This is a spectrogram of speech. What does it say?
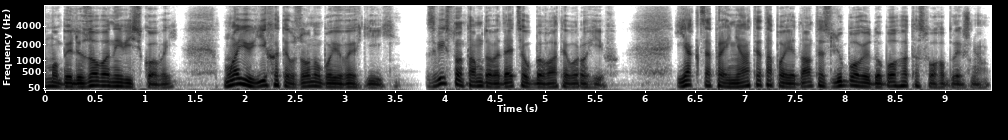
мобілізований військовий, маю їхати в зону бойових дій. Звісно, там доведеться вбивати ворогів. Як це прийняти та поєднати з любов'ю до Бога та свого ближнього?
